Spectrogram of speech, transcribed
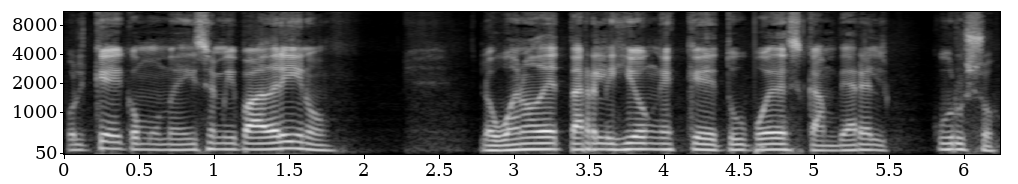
Porque, como me dice mi padrino, lo bueno de esta religión es que tú puedes cambiar el curso,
